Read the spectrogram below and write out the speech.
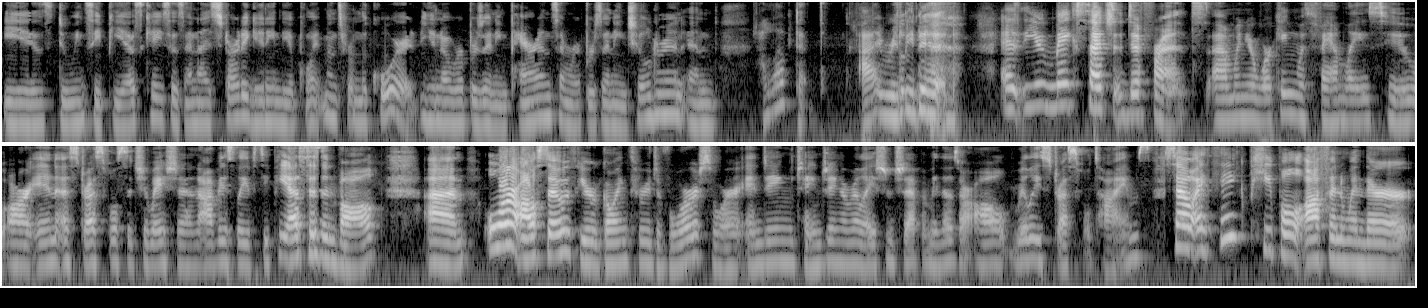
is doing CPS cases. And I started getting the appointments from the court, you know, representing parents and representing children. And I loved it. I really did. you make such a difference um, when you're working with families who are in a stressful situation. Obviously, if CPS is involved, um, or also if you're going through divorce or ending, changing a relationship. I mean, those are all really stressful times. So I think people often, when they're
